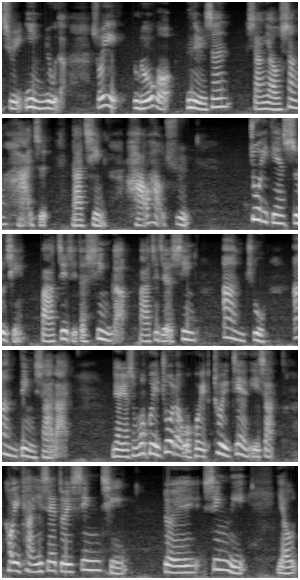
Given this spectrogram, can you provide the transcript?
去孕育的。所以，如果女生想要生孩子，那请好好去做一件事情。把自己的性格，把自己的心按住、安定下来。你要有什么可以做的，我会推荐一下，可以看一些对心情、对心理有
